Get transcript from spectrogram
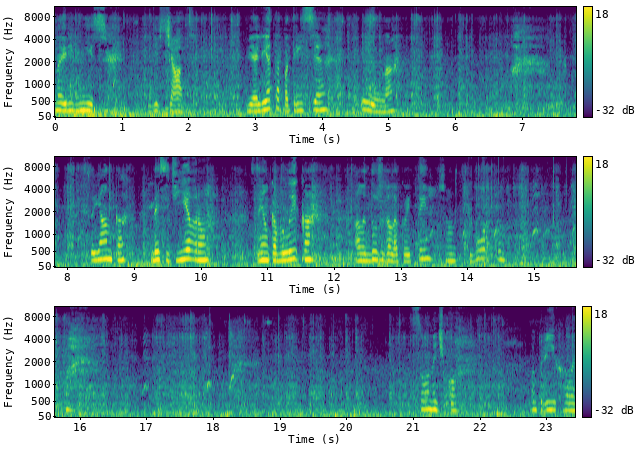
найрідніших дівчат. Віолета, Патрісія і Луна. Стоянка 10 євро. Стоянка велика, але дуже далеко йти. Ще вон підгорку. Сонечко. Ми приїхали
